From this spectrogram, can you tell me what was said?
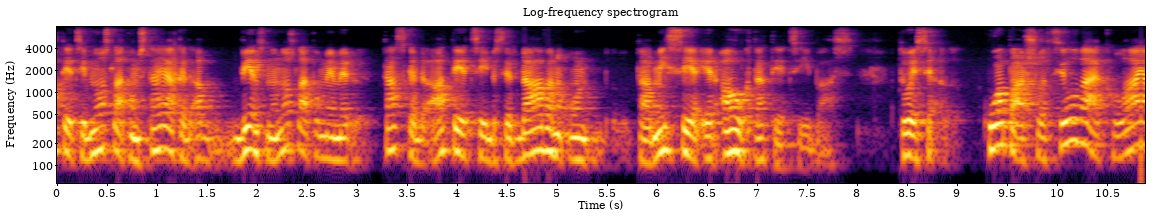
attiecība noslēpums tajā, ka viens no noslēpumiem ir tas, ka attiecības ir dāvana un tā misija ir augt attiecībās. Tu esi kopā ar šo cilvēku, lai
